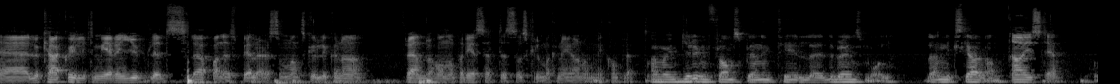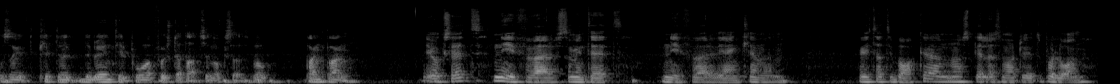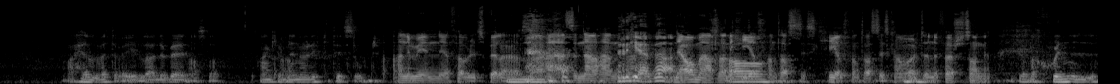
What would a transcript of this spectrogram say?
Eh, Lukaku är lite mer en djupledslöpande spelare, så man skulle kunna förändra honom på det sättet så skulle man kunna göra honom mer komplett. Han var en grym framspelning till eh, De Bruynes mål. Där Nick skarvan. Ja, just det. Och så klippte väl De Bruyne till på första touchen också. Så det var pang, pang. Det är också ett nyförvärv som inte är ett nyförvärv egentligen, men vi har ju tagit tillbaka några spelare som varit ute på lån. Vad helvete vad jag gillar De Bruyne alltså. Han kan bli något riktigt stort. Han är min nya favoritspelare. Alltså, alltså, när han, Redan? Ja, men alltså, han är Ja. helt fantastisk. Helt fantastisk har han varit under försäsongen. Jävla geni.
